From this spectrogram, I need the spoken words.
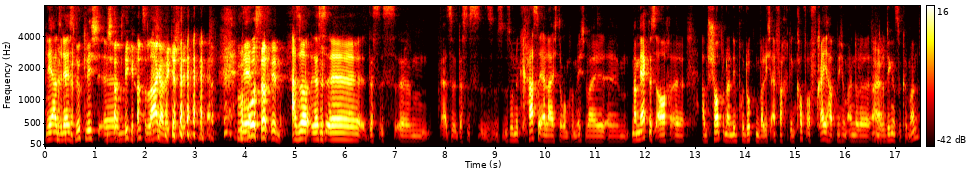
Nee, also der ist wirklich... Ähm, ich habe die ganze Lager weggeschnitten. Wo nee, ist das hin? Also das, äh, das ist... Ähm, also das ist so eine krasse Erleichterung für mich, weil ähm, man merkt es auch äh, am Shop und an den Produkten, weil ich einfach den Kopf auch frei habe, mich um andere, ah, andere ja. Dinge zu kümmern.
